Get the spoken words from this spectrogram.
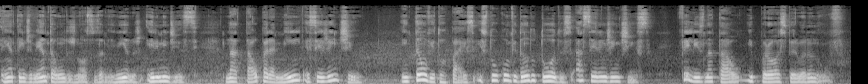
em atendimento a um dos nossos meninos, ele me disse: Natal para mim é ser gentil. Então, Vitor Paz, estou convidando todos a serem gentis. Feliz Natal e próspero Ano Novo.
